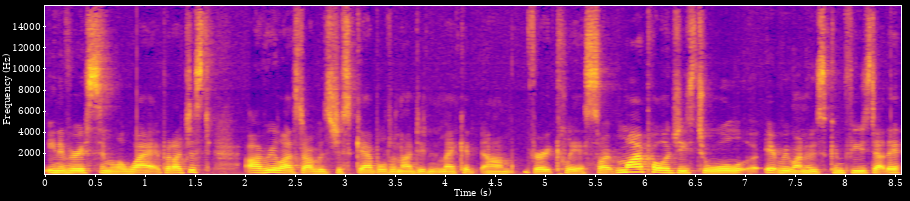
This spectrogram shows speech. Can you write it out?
in a very similar way. But i just i realized i was just gabbled and i didn't make it um, very clear. So my apologies to all everyone who's confused out there.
